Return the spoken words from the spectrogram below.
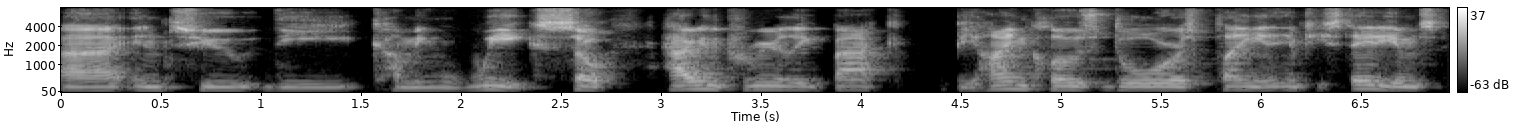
uh, into the coming weeks. So having the Premier League back behind closed doors, playing in empty stadiums,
